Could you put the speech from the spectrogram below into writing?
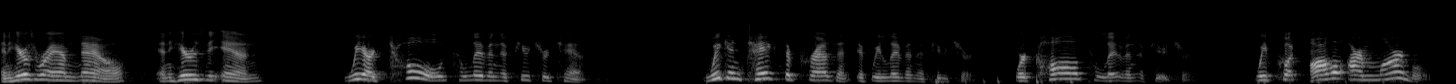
and here's where I am now, and here's the end, we are told to live in the future tense. We can take the present if we live in the future. We're called to live in the future. We put all our marbles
